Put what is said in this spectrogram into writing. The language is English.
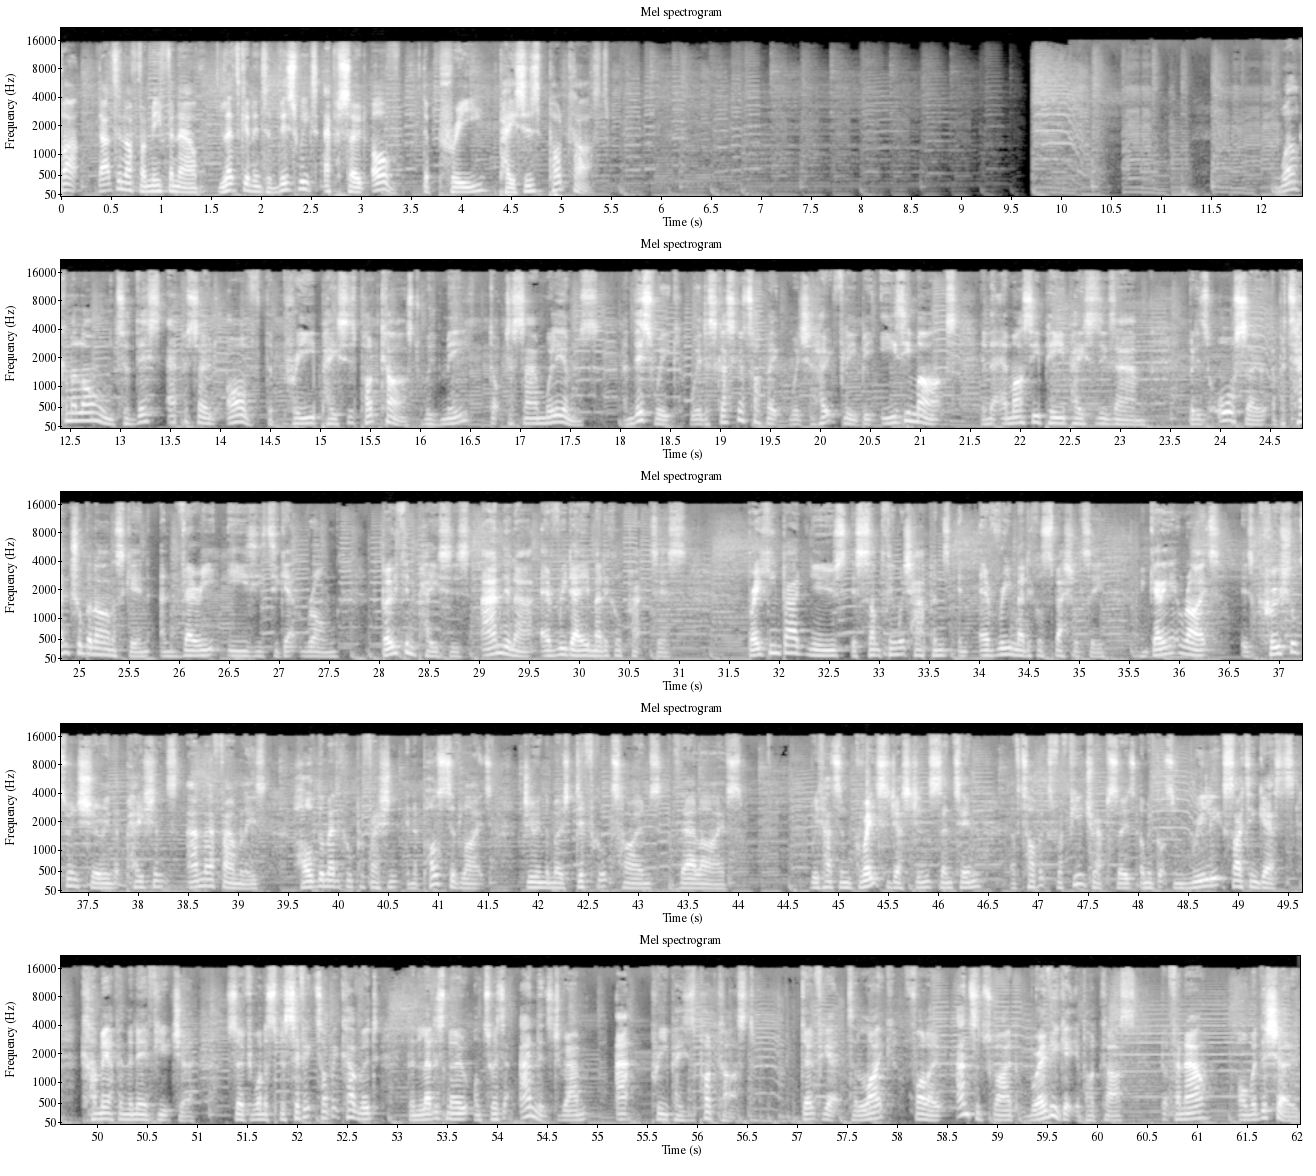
But that's enough for me for now. Let's get into this week's episode of the Pre Paces podcast. Welcome along to this episode of the Pre Paces podcast with me, Dr. Sam Williams. And this week we're discussing a topic which should hopefully be easy marks in the MRCP Paces exam, but it's also a potential banana skin and very easy to get wrong, both in Paces and in our everyday medical practice. Breaking bad news is something which happens in every medical specialty, and getting it right is crucial to ensuring that patients and their families hold the medical profession in a positive light during the most difficult times of their lives. We've had some great suggestions sent in of topics for future episodes, and we've got some really exciting guests coming up in the near future. So if you want a specific topic covered, then let us know on Twitter and Instagram at Prepaces Podcast. Don't forget to like, follow, and subscribe wherever you get your podcasts. But for now, on with the show.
